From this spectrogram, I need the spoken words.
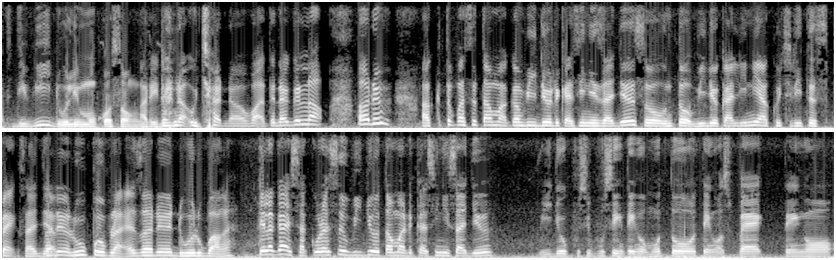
XDV 250 Hari dah nak hujan dah Nampak tu dah gelap Aduh Aku terpaksa tamatkan video dekat sini saja. So untuk video kali ni Aku cerita spek saja. Ada lupa pula Exhaust ada dua lubang eh. Okay lah guys Aku rasa video tamat dekat sini saja. Video pusing-pusing tengok motor Tengok spek Tengok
